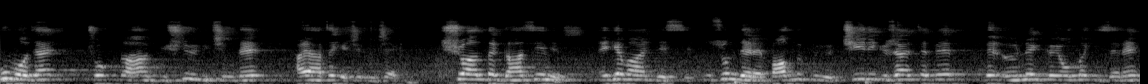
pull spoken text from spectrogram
bu model çok daha güçlü bir biçimde hayata geçirilecek. Şu anda Gaziemir, Ege Mahallesi, Uzundere, Ballıkuyu, Çiğli, Güzeltepe ve Örnekköy olmak üzere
